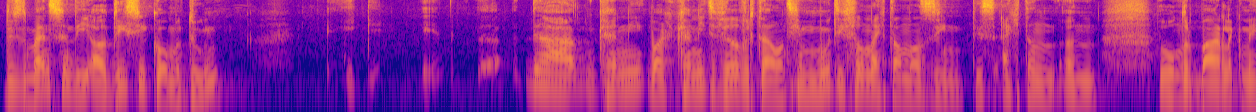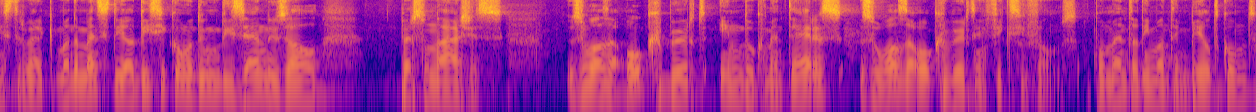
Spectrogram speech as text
Dus de mensen die auditie komen doen. Ik, ja, ik ga, niet, ik niet te veel vertellen, want je moet die film echt allemaal zien. Het is echt een, een wonderbaarlijk meesterwerk. Maar de mensen die auditie komen doen, die zijn dus al personages. Zoals dat ook gebeurt in documentaires, zoals dat ook gebeurt in fictiefilms. Op het moment dat iemand in beeld komt,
